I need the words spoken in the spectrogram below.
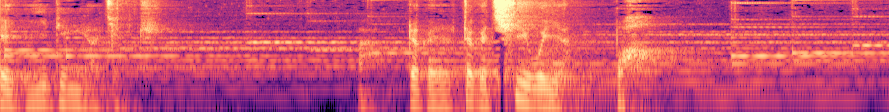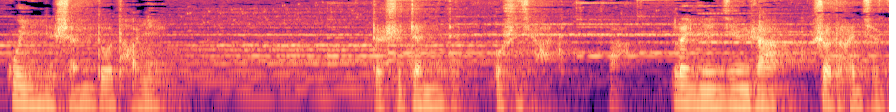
这一定要禁止啊！这个这个气味啊不好，鬼神都讨厌，这是真的，不是假的啊！《楞严经》上说得很清楚。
